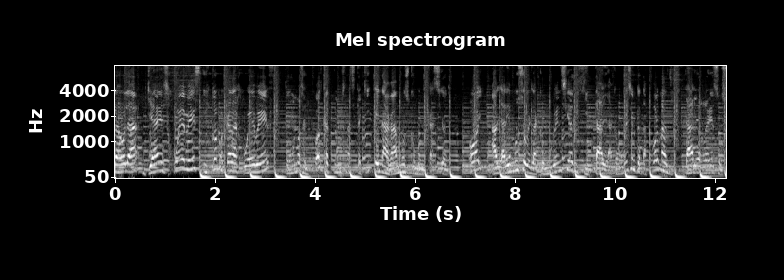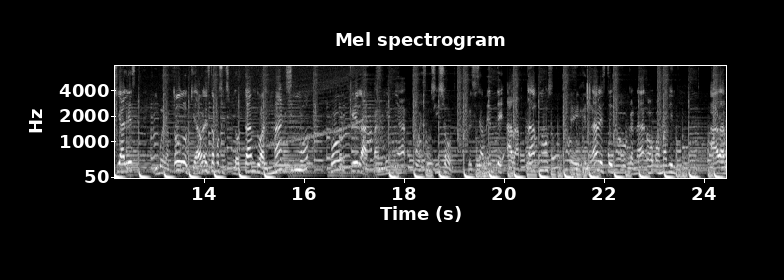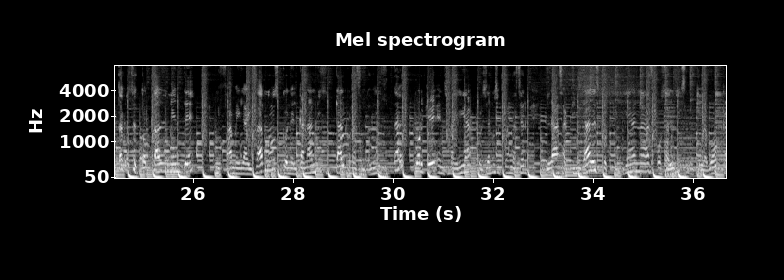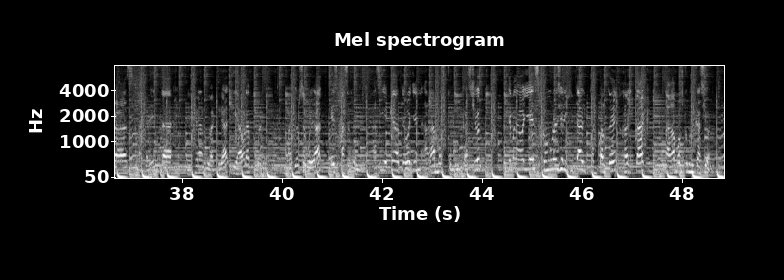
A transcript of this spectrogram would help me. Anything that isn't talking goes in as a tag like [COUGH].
Hola, hola, ya es jueves y como cada jueves tenemos el podcast, tenemos una cita aquí en Hagamos Comunicación. Hoy hablaremos sobre la congruencia digital, la congruencia en plataformas digitales, redes sociales y bueno, todo lo que ahora estamos explotando al máximo porque la pandemia pues nos hizo precisamente adaptarnos, eh, generar este nuevo canal o, o más bien adaptarnos totalmente familiarizarnos con el canal digital, con la sintonía digital, porque en su mayoría pues ya no se pueden hacer las actividades cotidianas o salir sin cubrebocas, la careta, el gel antibacterial y ahora pues mayor seguridad es hacerlo. Así que quédate hoy Hagamos Comunicación. El tema de hoy es congruencia digital. Comparte hashtag Hagamos Comunicación.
